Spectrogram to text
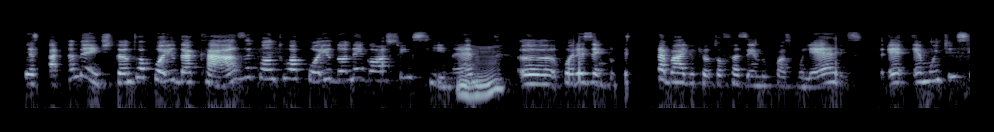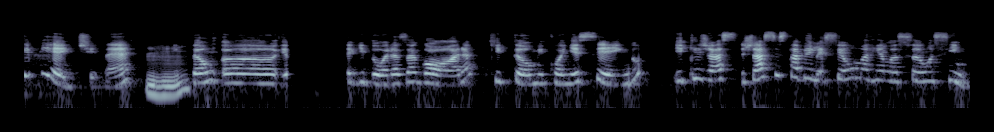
Exatamente, tanto o apoio da casa quanto o apoio do negócio em si, né? Uhum. Uh, por exemplo, esse trabalho que eu estou fazendo com as mulheres é, é muito incipiente, né? Uhum. Então, uh, eu tenho seguidoras agora que estão me conhecendo e que já, já se estabeleceu uma relação assim,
